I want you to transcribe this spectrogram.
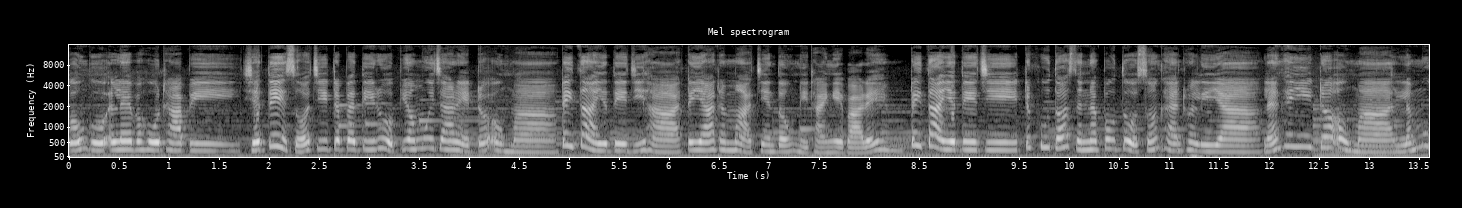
ကုန်းကိုအလဲပဟိုထားပြီးရတိဇောကြီးတပတိတို့ပျော်မွေ့ကြတဲ့တောအုပ်မှာတိတ်တရတိကြီးဟာတရားဓမ္မကျင့်သုံးနေထိုင်ခဲ့ပါတယ်။တိတ်တရတိကြီးတခုသောဇနပုတ်တို့ဆွမ်းခံထွက်လျာလန်ခရီတောအုပ်မှာလက်မှု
